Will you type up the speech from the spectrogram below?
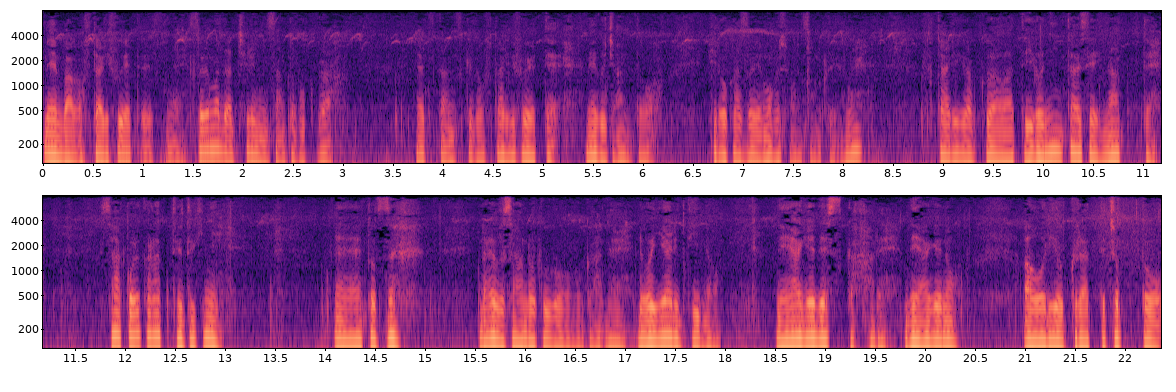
メンバーが2人増えてですね、それまではチュルニーさんと僕がやってたんですけど、2人増えて、メグちゃんとひろかずエモーションさんというね、2人が加わって4人体制になって、さあこれからっていう時に、えー、突然、ライブ365がね、ロイヤリティの値上げですか、あれ、値上げの煽りを食らってちょっと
